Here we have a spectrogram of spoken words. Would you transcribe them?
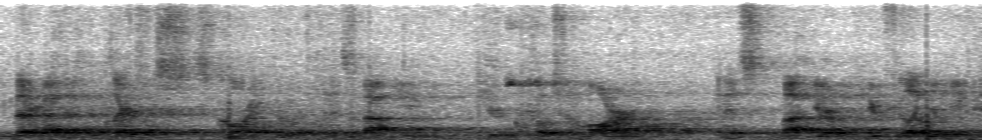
you better have that. The players come right through it, and it's about you. If you're coaching them hard, is, but you're, you feel like you're being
